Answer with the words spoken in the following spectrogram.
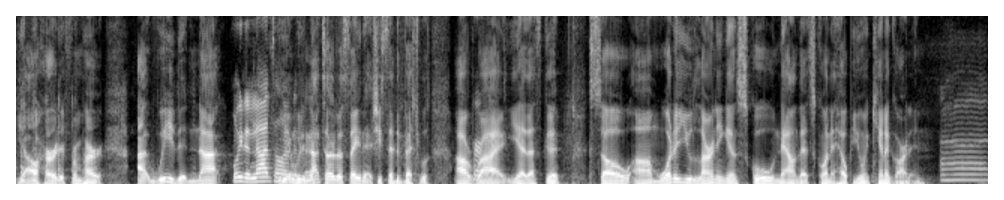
y'all heard it from her. I, we did not. We did not tell her. Yeah, to we did say- not tell her to say that. She said the vegetables. All right, yeah, that's good. So, um, what are you learning in school now that's going to help you in kindergarten? Uh,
